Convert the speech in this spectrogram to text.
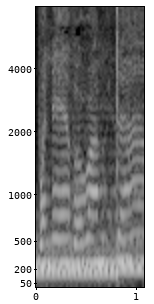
Whenever I'm down,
